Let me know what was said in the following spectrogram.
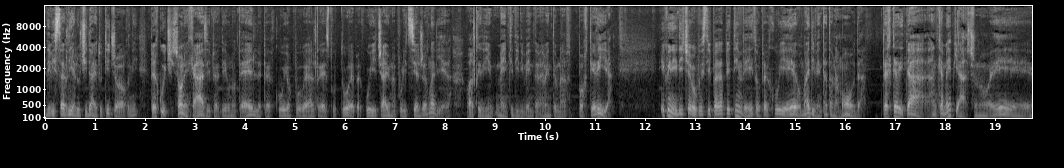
devi star lì a lucidare tutti i giorni, per cui ci sono i casi, per dire un hotel, per cui, oppure altre strutture, per cui c'hai una pulizia giornaliera, o altrimenti ti diventa veramente una porcheria. E quindi dicevo questi parapetti in vetro, per cui è ormai diventata una moda. Per carità, anche a me piacciono e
